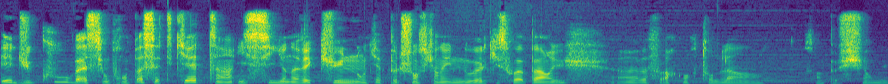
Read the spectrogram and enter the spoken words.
Et du coup, bah, si on prend pas cette quête, hein, ici il y en avait qu'une, donc il y a peu de chances qu'il y en ait une nouvelle qui soit apparue. Euh, va falloir qu'on retourne là, hein. c'est un peu chiant mais...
